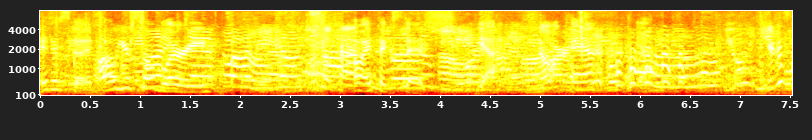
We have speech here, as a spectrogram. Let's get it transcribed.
It is good. Oh, you're so blurry. Oh, oh I fixed it. Yeah. No, I can't. You're just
